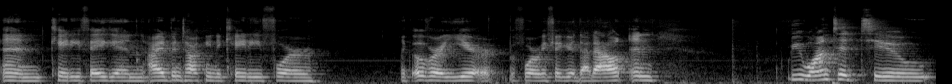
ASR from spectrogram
and Katie Fagan. I had been talking to Katie for like over a year before we figured that out. And we wanted to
